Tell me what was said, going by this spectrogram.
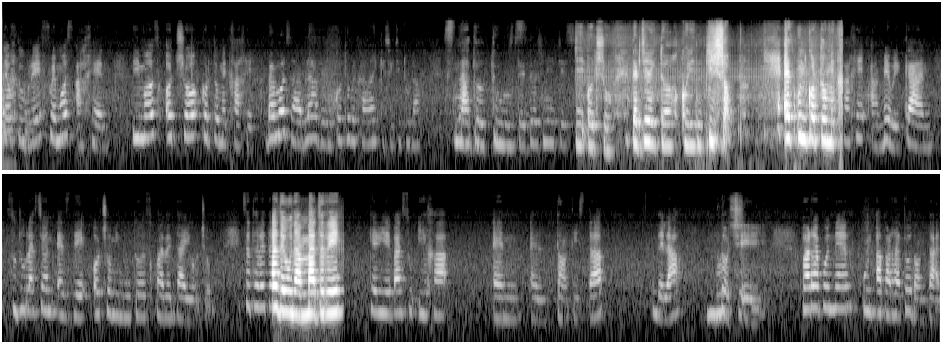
de octubre fuimos a Gen. Vimos ocho cortometrajes. Vamos a hablar de un cortometraje que se titula Snaggletooth de 2018 del director Colin Bishop. Es un cortometraje americano. Su duración es de 8 minutos 48. Se trata de una madre que lleva a su hija en el dentista de la noche para poner un aparato dental.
